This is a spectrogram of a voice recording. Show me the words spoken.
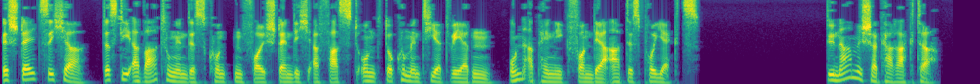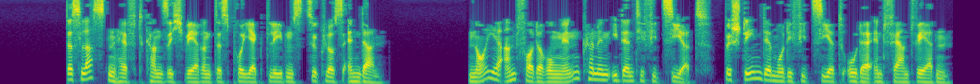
Es stellt sicher, dass die Erwartungen des Kunden vollständig erfasst und dokumentiert werden, unabhängig von der Art des Projekts. Dynamischer Charakter. Das Lastenheft kann sich während des Projektlebenszyklus ändern. Neue Anforderungen können identifiziert, bestehende modifiziert oder entfernt werden.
